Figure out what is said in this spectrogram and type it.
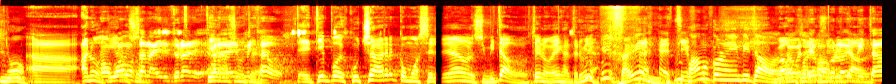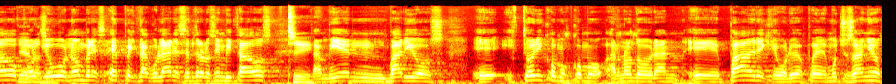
No. a- ah, no, vamos razón. a la titulares, Tiene a la razón usted. invitados. Eh, tiempo de escuchar cómo aceleraron los invitados. Usted no me dejan terminar. Está bien. Vamos con los invitados. Vamos Nos con metemos los con los invitados, porque razón. hubo nombres espectaculares entre los invitados. Sí. También varios eh, históricos como, Arnoldo Brand, eh, padre, que volvió después de muchos años.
